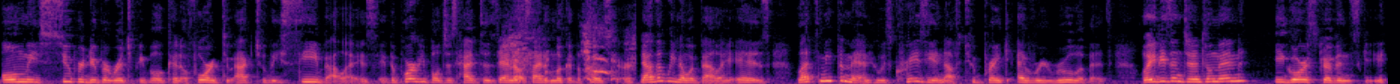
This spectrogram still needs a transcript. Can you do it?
only super duper rich people could afford to actually see ballets. The poor people just had to stand outside and look at the poster. Now that we know what ballet is, let's meet the man who is crazy enough to break every rule of it. Ladies and gentlemen, Igor Stravinsky.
